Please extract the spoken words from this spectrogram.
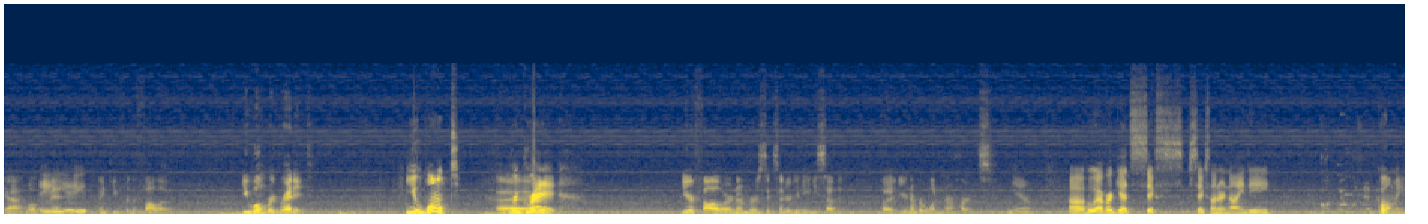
Yeah, welcome 88. in. Thank you for the follow. You won't regret it. You won't Uh, regret it. You're follower number 687, but you're number one in our hearts. Yeah. Uh, whoever gets six 690, call Oh. me.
